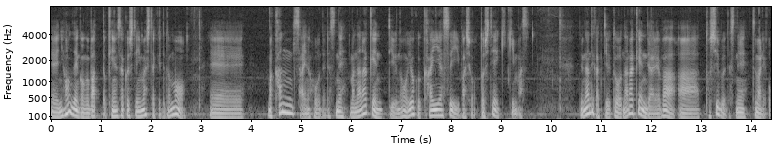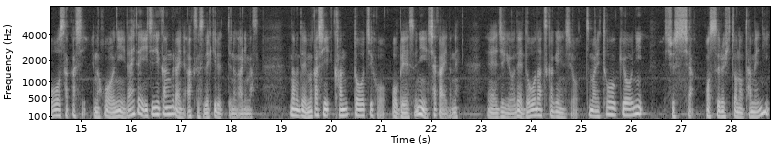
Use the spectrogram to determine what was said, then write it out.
えー、日本全国バッと検索していましたけれども、えー、まあ、関西の方でですね、まあ、奈良県っていうのをよく買いやすい場所として聞きます。でなんでかっていうと奈良県であればあ都市部ですねつまり大阪市の方に大体1時間ぐらいでアクセスできるっていうのがあります。なので昔関東地方をベースに社会のね、えー、授業でドーナツ化現象つまり東京に出社をする人のために、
